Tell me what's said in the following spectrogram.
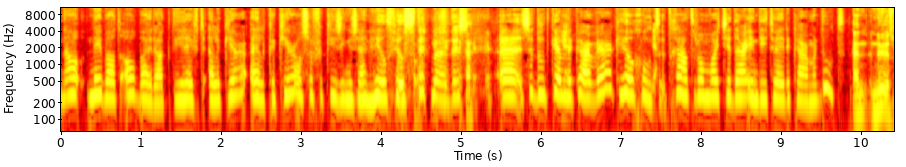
Nou, Nebat Albayrak die heeft elk jaar, elke keer als er verkiezingen zijn heel veel stemmen. Dus eh, ze doet kennelijk haar werk heel goed. Het gaat erom wat je daar in die Tweede Kamer doet. En nu is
